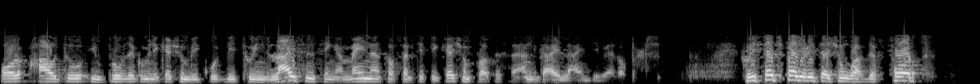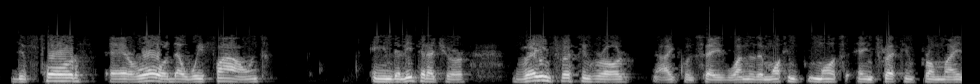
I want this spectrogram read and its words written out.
or how to improve the communication be between licensing and maintenance of certification process and guideline developers. Research prioritization was the fourth, the fourth uh, role that we found in the literature. Very interesting role, I could say, one of the most most interesting from my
